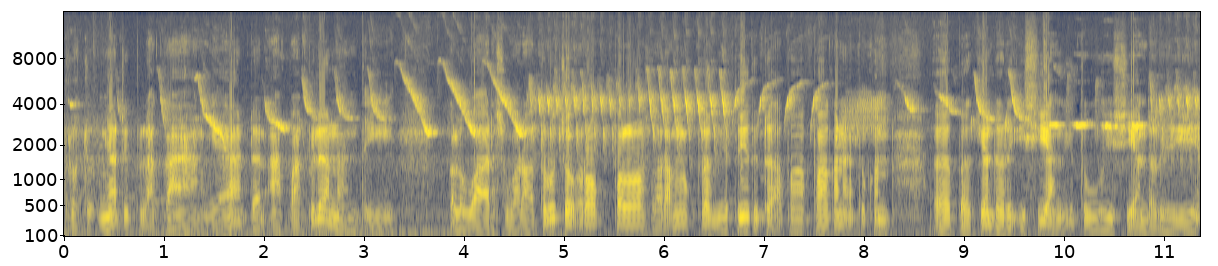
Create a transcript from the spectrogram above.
terucuknya di belakang ya. Dan apabila nanti keluar suara terucuk ropel suara ngeblem itu ya tidak apa-apa. Karena itu kan e, bagian dari isian itu isian dari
